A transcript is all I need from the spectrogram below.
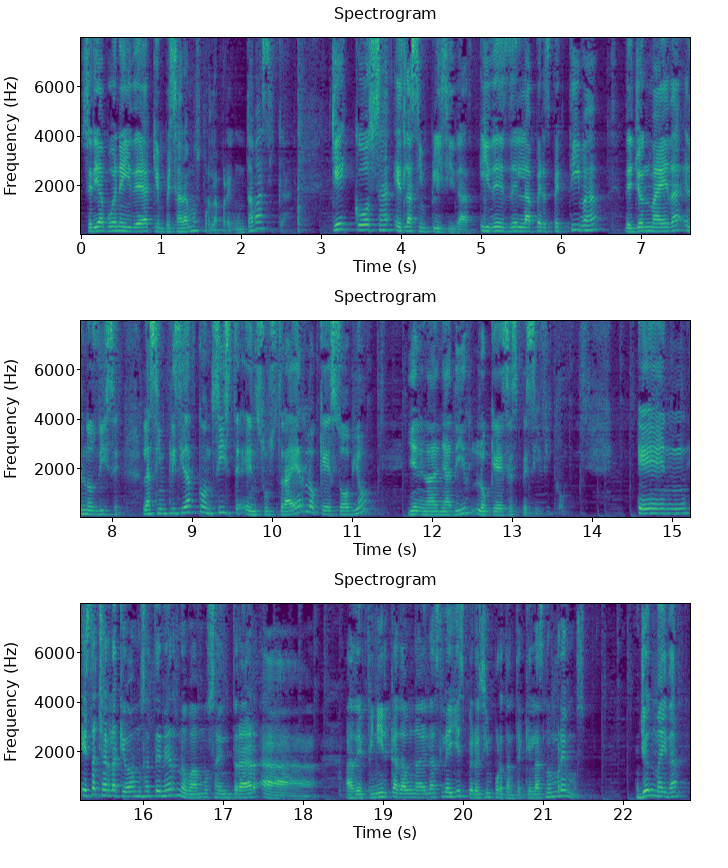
sería buena idea que empezáramos por la pregunta básica. ¿Qué cosa es la simplicidad? Y desde la perspectiva de John Maeda, él nos dice, la simplicidad consiste en sustraer lo que es obvio y en añadir lo que es específico. En esta charla que vamos a tener no vamos a entrar a, a definir cada una de las leyes, pero es importante que las nombremos. John Maida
